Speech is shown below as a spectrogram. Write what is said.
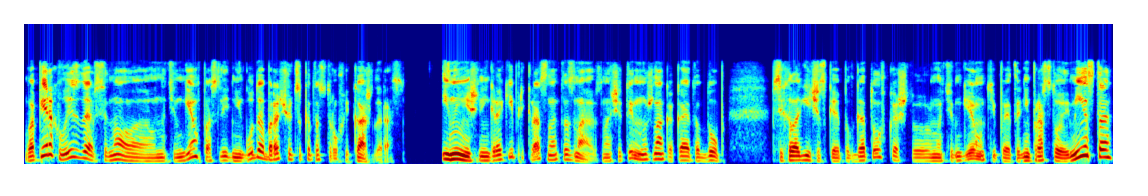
Во-первых, выезды Арсенала на Тенгем в последние годы оборачиваются катастрофой каждый раз. И нынешние игроки прекрасно это знают. Значит, им нужна какая-то доп. психологическая подготовка, что Ноттингем, типа, это непростое место,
